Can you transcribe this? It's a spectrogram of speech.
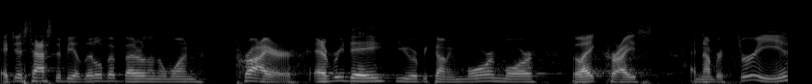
it just has to be a little bit better than the one prior. Every day, you are becoming more and more like Christ. And number three,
